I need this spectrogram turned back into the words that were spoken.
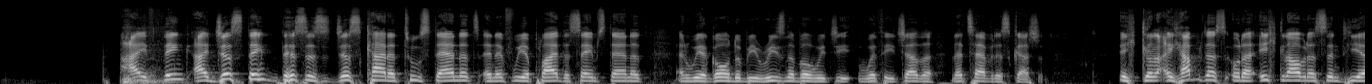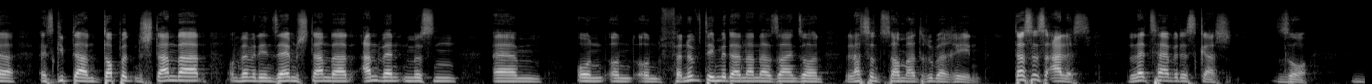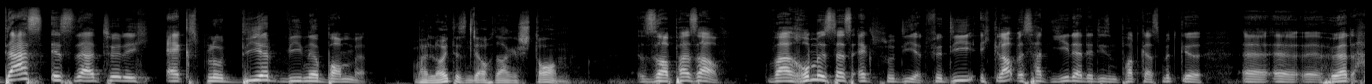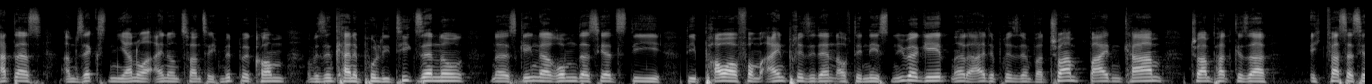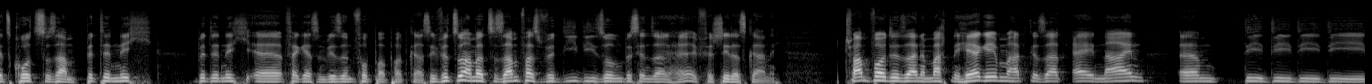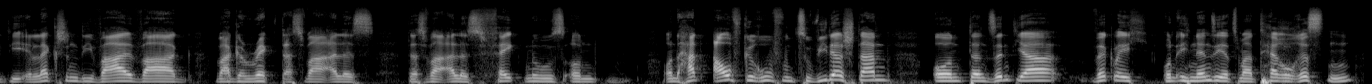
I think, I just think this is just kind of two standards, and if we apply the same standards and we are going to be reasonable with, e- with each other, let's have a discussion. Ich, ich habe das, oder ich glaube, das sind hier, es gibt da einen doppelten Standard und wenn wir denselben Standard anwenden müssen ähm, und, und, und vernünftig miteinander sein sollen, lass uns doch mal drüber reden. Das ist alles. Let's have a discussion. So. Das ist natürlich explodiert wie eine Bombe. Weil Leute sind ja auch da gestorben. So, pass auf. Warum ist das explodiert? Für die, ich glaube, es hat jeder, der diesen Podcast mitge, äh, äh, hört, hat das am 6. Januar 21 mitbekommen. Und wir sind keine Politiksendung. Ne, es ging darum, dass jetzt die, die Power vom einen Präsidenten auf den nächsten übergeht. Ne, der alte Präsident war Trump, Biden kam. Trump hat gesagt, ich fasse das jetzt kurz zusammen. Bitte nicht bitte nicht äh, vergessen, wir sind Football-Podcast. Ich würde so einmal zusammenfassen für die, die so ein bisschen sagen, hä, ich verstehe das gar nicht. Trump wollte seine Macht nicht hergeben, hat gesagt, ey, nein, ähm, die, die, die, die, die Election, die Wahl war, war gerickt, das war alles, das war alles Fake News und, und hat aufgerufen zu Widerstand. Und dann sind ja wirklich, und ich nenne sie jetzt mal Terroristen,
